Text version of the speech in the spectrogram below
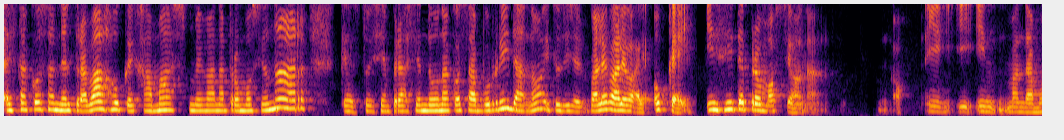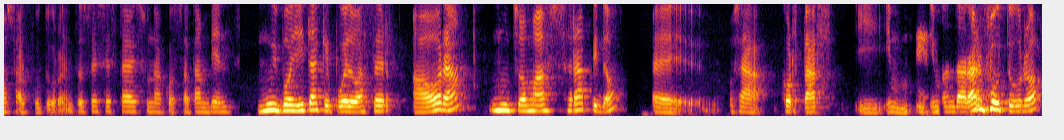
esta cosa en el trabajo que jamás me van a promocionar, que estoy siempre haciendo una cosa aburrida, ¿no? Y tú dices, vale, vale, vale, ok. ¿Y si te promocionan? No, y, y, mandamos al futuro. Entonces, esta es una cosa también muy bonita que puedo hacer ahora, mucho más rápido, eh, o sea, cortar y, mandar al futuro.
